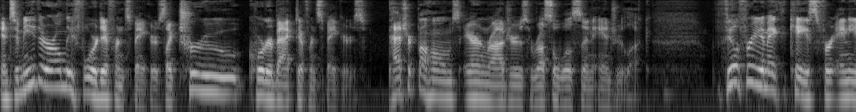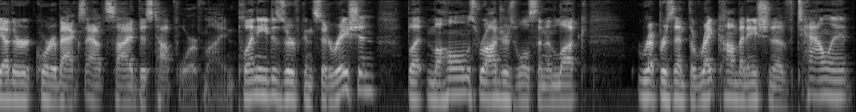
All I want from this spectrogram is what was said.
And to me, there are only four difference makers, like true quarterback difference makers Patrick Mahomes, Aaron Rodgers, Russell Wilson, Andrew Luck. Feel free to make the case for any other quarterbacks outside this top four of mine. Plenty deserve consideration, but Mahomes, Rodgers, Wilson, and Luck represent the right combination of talent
